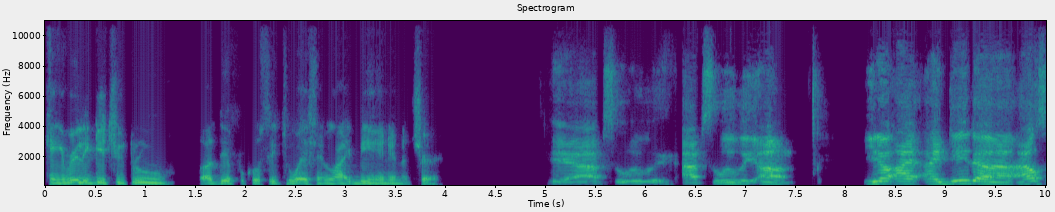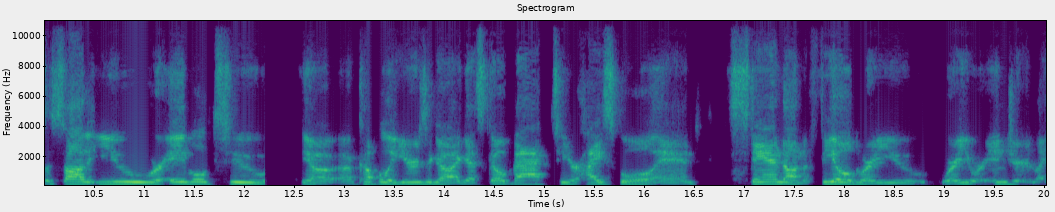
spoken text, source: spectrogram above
can really get you through a difficult situation like being in a chair. Yeah, absolutely, absolutely. Um, you know, I I did. Uh, I also saw that you were able to, you know, a couple of years ago, I guess, go back to your high school and stand on the field where you where you were injured like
